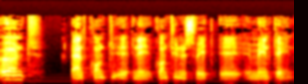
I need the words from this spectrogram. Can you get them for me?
earned and in a continuous way uh, maintained.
